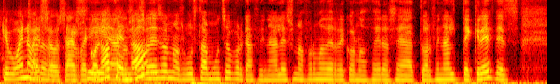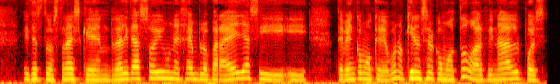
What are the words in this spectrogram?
Qué bueno Claro, eso, o sea, sí, reconocen, a ¿no? nosotros eso nos gusta mucho porque al final es una forma de reconocer, o sea, tú al final te creces. Dices tú, ostras, que en realidad soy un ejemplo para ellas y, y te ven como que, bueno, quieren ser como tú. Al final, pues,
